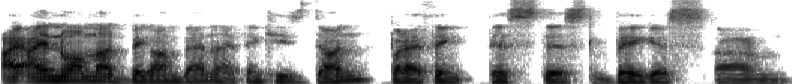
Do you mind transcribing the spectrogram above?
I, I know I'm not big on Ben, and I think he's done, but I think this this Vegas um,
